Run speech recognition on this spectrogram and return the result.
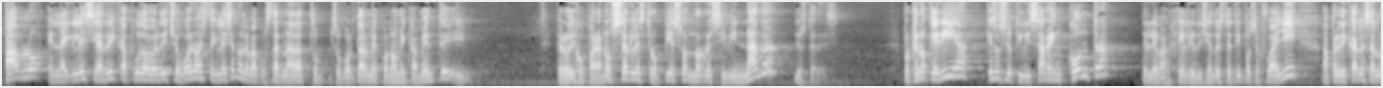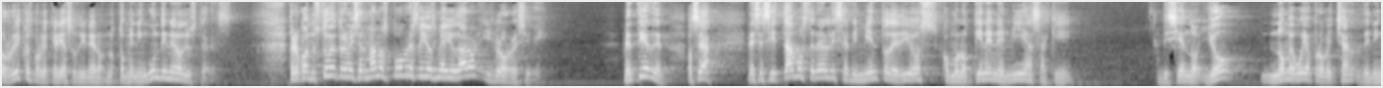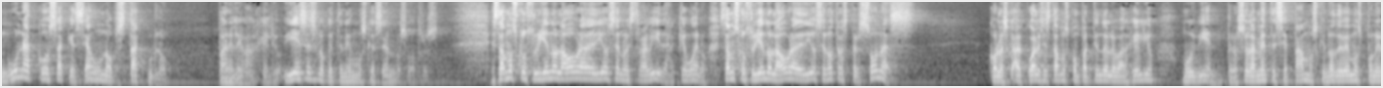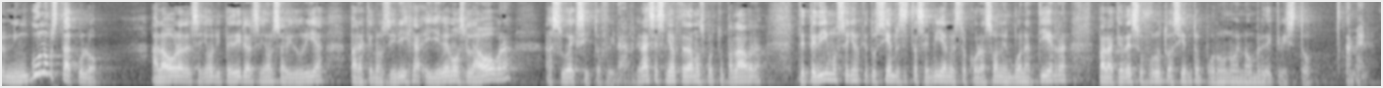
Pablo en la iglesia rica pudo haber dicho, bueno, a esta iglesia no le va a costar nada soportarme económicamente, y... pero dijo, para no serles tropiezo no recibí nada de ustedes. Porque no quería que eso se utilizara en contra del Evangelio, diciendo, este tipo se fue allí a predicarles a los ricos porque quería su dinero. No tomé ningún dinero de ustedes. Pero cuando estuve entre mis hermanos pobres, ellos me ayudaron y lo recibí. ¿Me entienden? O sea, necesitamos tener el discernimiento de Dios como lo tiene Nehemías aquí, diciendo, yo no me voy a aprovechar de ninguna cosa que sea un obstáculo para el Evangelio. Y eso es lo que tenemos que hacer nosotros. Estamos construyendo la obra de Dios en nuestra vida, qué bueno. Estamos construyendo la obra de Dios en otras personas con las cuales estamos compartiendo el Evangelio, muy bien, pero solamente sepamos que no debemos poner ningún obstáculo a la obra del Señor y pedirle al Señor sabiduría para que nos dirija y llevemos la obra a su éxito final. Gracias Señor, te damos por tu palabra. Te pedimos Señor que tú siembres esta semilla en nuestro corazón en buena tierra para que dé su fruto asiento por uno en nombre de Cristo. Amén.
